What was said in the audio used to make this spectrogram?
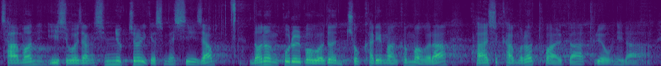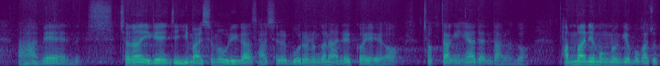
잠언 25장 16절 읽겠습니다. 시작. 너는 꿀을 보거든 조카리만큼 먹어라. 과식함으로 토할까 두려우니라. 아멘. 저는 이게 이제 이 말씀을 우리가 사실 모르는 건 아닐 거예요. 적당히 해야 된다는 거. 밥 많이 먹는 게 뭐가 좋,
